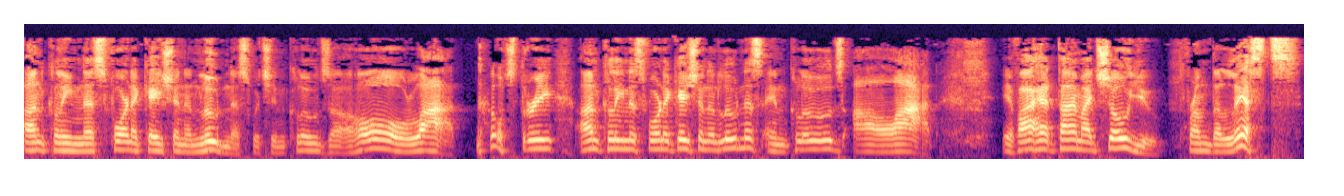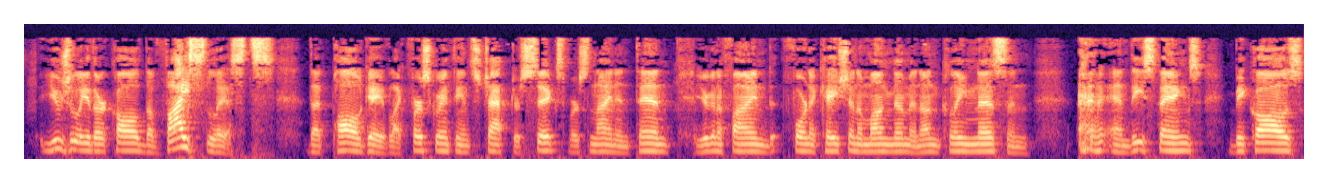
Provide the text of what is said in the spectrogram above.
uncleanness, fornication, and lewdness, which includes a whole lot. Those three, uncleanness, fornication, and lewdness, includes a lot. If I had time, I'd show you from the lists. Usually they're called the vice lists that Paul gave, like 1 Corinthians chapter 6, verse 9 and 10. You're going to find fornication among them and uncleanness and and these things because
